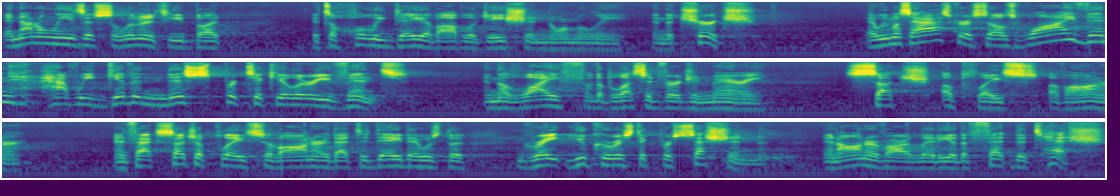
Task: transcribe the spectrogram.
And not only is it a solemnity, but it's a holy day of obligation normally in the church. And we must ask ourselves, why then have we given this particular event in the life of the Blessed Virgin Mary such a place of honor. In fact, such a place of honor that today there was the great Eucharistic procession in honor of Our Lady of the Fête de Teche,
